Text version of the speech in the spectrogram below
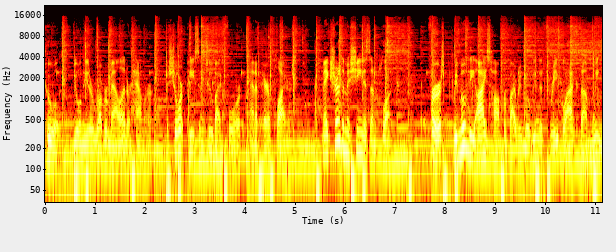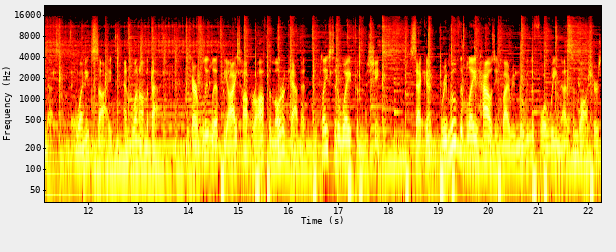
Tools. You will need a rubber mallet or hammer, a short piece of 2x4, and a pair of pliers. Make sure the machine is unplugged. First, remove the ice hopper by removing the three black thumb wing nuts, one each side and one on the back. Carefully lift the ice hopper off the motor cabinet and place it away from the machine. Second, remove the blade housing by removing the four wing nuts and washers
